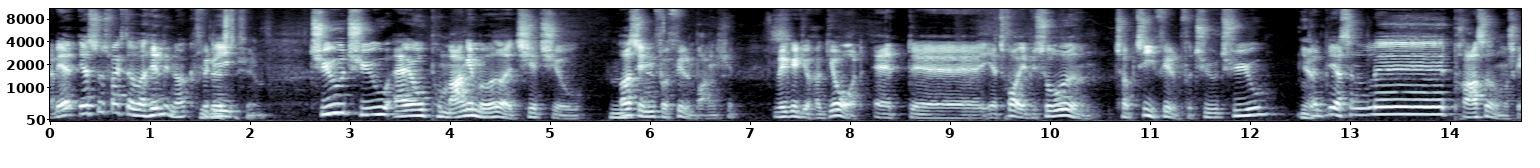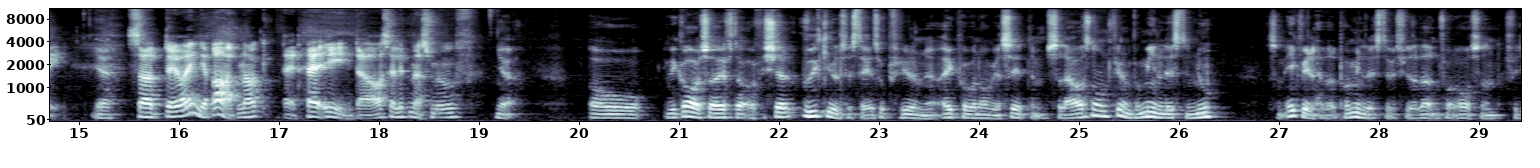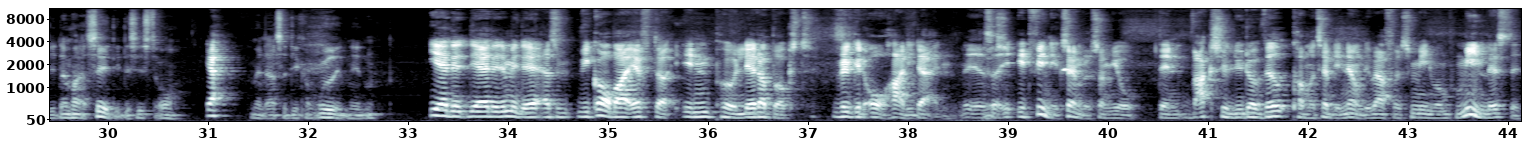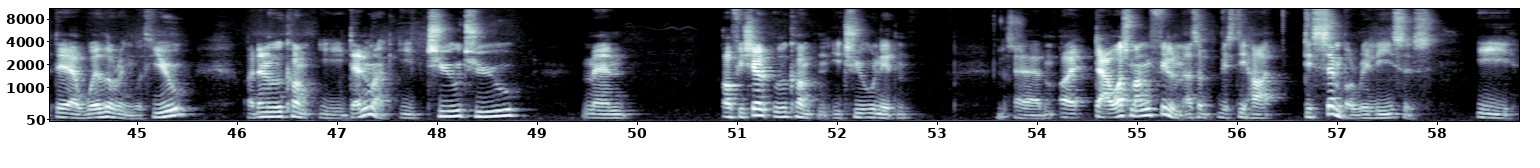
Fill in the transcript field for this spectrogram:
det, er- jeg synes faktisk, det har været heldigt nok, de fordi film. 2020 er jo på mange måder et shit show. Hmm. Mm. Også inden for filmbranchen. Hvilket jo har gjort, at øh, jeg tror episoden top 10 film for 2020, Ja. den bliver sådan lidt presset måske. Ja, Så det er jo egentlig rart nok at have en, der også er lidt mere smooth. Ja. Og vi går så efter officiel udgivelsesdato på filmene, og ikke på, hvornår vi har set dem. Så der er også nogle film på min liste nu, som ikke ville have været på min liste, hvis vi havde lavet den for et år siden. Fordi dem har jeg set i det sidste år. Ja. Men altså, de kom ud i 19. Ja, det, ja, det er nemlig det. Altså, vi går bare efter inde på Letterboxd, hvilket år har de derinde. Altså, Yes. et, et fint eksempel, som jo den vakse lytter ved, kommer til at blive nævnt, i hvert fald som minimum på min liste, det er Weathering With You. Og den udkom i Danmark i 2020, men officielt udkom den i 2019. Yes. Um, og der er jo også mange film, altså hvis de har december releases i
